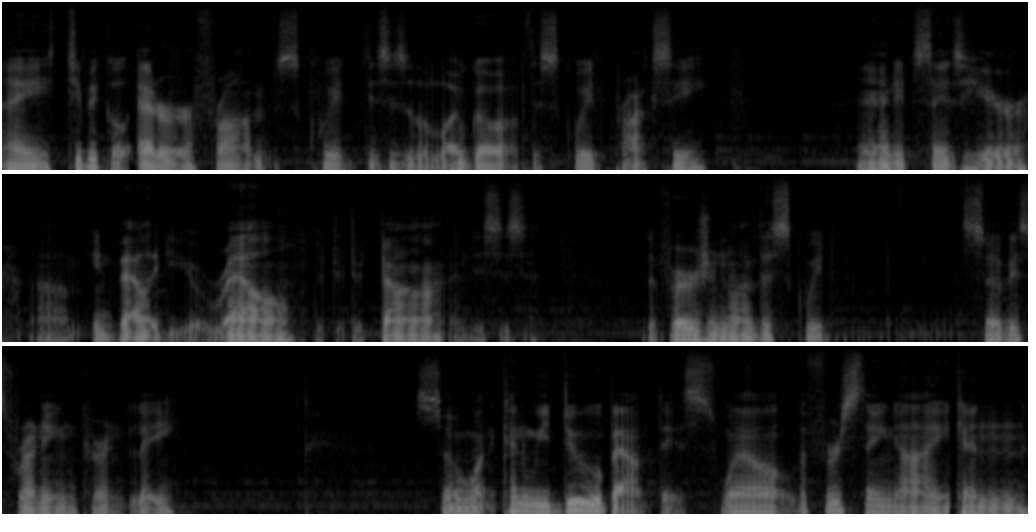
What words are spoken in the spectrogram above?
a typical error from Squid. This is the logo of the Squid proxy. And it says here um, invalid URL, da, da, da, and this is the version of the Squid service running currently. So what can we do about this? Well, the first thing I can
